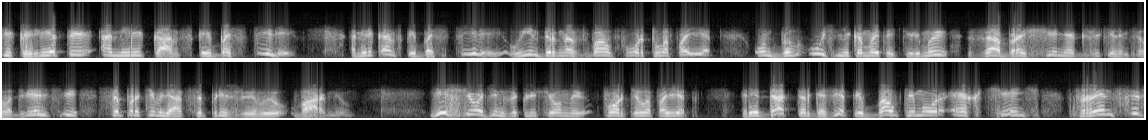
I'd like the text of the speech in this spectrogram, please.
«Секреты американской Бастилии». Американской Бастилией Уиндер назвал форт Лафайет. Он был узником этой тюрьмы за обращение к жителям Филадельфии сопротивляться призыву в армию. Еще один заключенный в форте Лафайет – редактор газеты «Балтимор Экченж» Фрэнсис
